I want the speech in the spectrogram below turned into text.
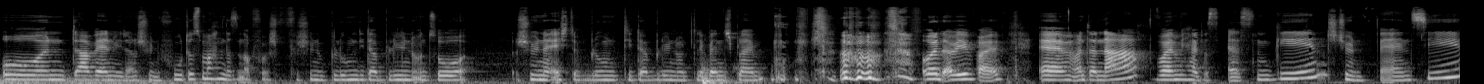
Und da werden wir dann schöne Fotos machen, da sind auch verschiedene Blumen, die da blühen und so schöne, echte Blumen, die da blühen und lebendig bleiben. und auf jeden Fall. Ähm, und danach wollen wir halt was essen gehen. Schön fancy.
